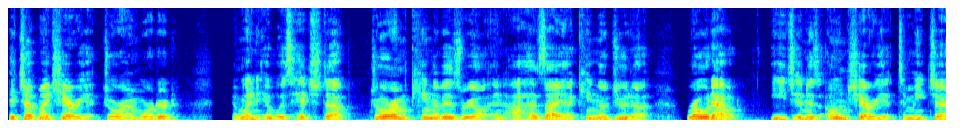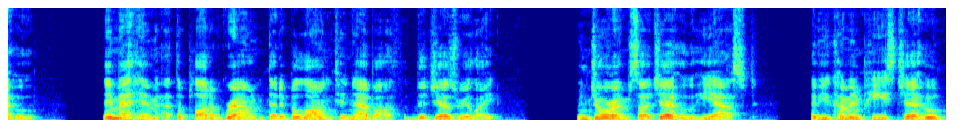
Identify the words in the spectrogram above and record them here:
Hitch up my chariot, Joram ordered. And when it was hitched up, Joram, king of Israel, and Ahaziah, king of Judah, rode out, each in his own chariot, to meet Jehu. They met him at the plot of ground that had belonged to Naboth the Jezreelite. When Joram saw Jehu, he asked, Have you come in peace, Jehu?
